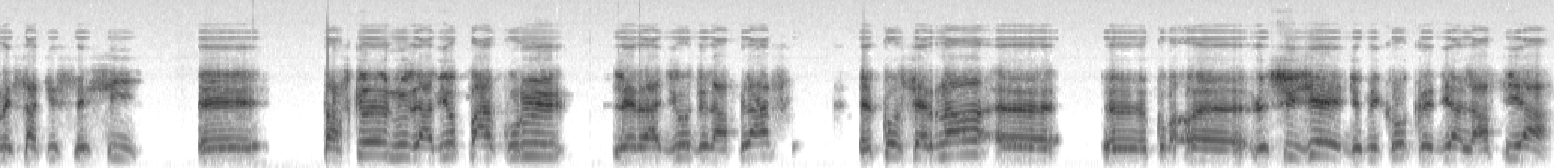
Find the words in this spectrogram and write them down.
mes satisfections. Euh, parce que nous avions parcouru les radios de la place concernant euh, euh, le sujet du microcrédit à la FIA.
